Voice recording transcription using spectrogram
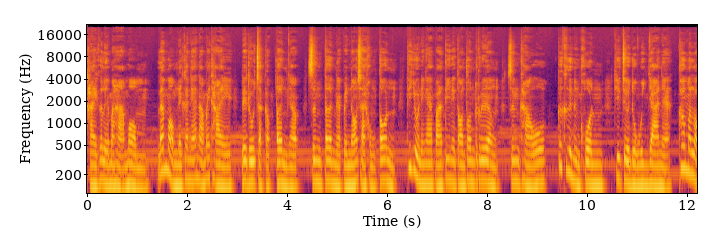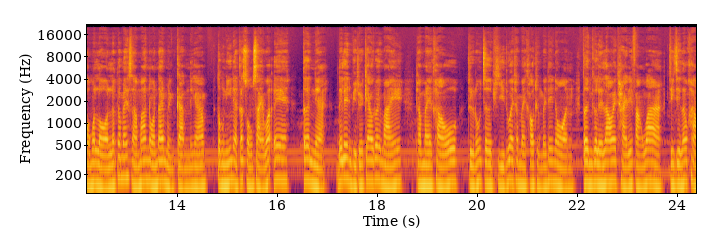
ไทยก็เลยมาหาหม่อม และหม่อมเนี่ยก็แนะนำให้ไทยได้รู้จักกับเติ้ลครับ ซึ่งเติ้ลเนี่ยเป็นน้องชายของต้น ที่อยู่ในงานปาร์ตี้ในตอนต้นเรื่อง ซึ่งเขาก็คือหนึ่งคนที่เจอดวงวิญญาณเนี่ยเข้ามาหลอกมาหลอนแล้วก็ไม่สามารถนอนได้เหมือนกันนะครับ ตรงนี้เนี่ยก็สงสัยว่าเอ๊ เติ้ลเนี่ยได้เล่นผีถ้วยแก้วด้วยไหมทำไมเขาถึงต้องเจอผีด้วยทำไมเขาถึงไม่ได้นอน เติ้ลก็เลยเล่าให้ไทยได้ฟังว่า จริงๆแล้วเขา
